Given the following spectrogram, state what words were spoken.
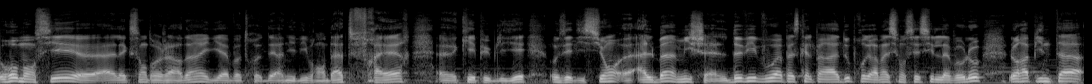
romancier Alexandre Jardin, il y a votre dernier livre en date Frère, euh, qui est publié aux éditions euh, Albin Michel. De vive voix, Pascal Paradou, programmation Cécile Lavolo, Laura Pinta.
